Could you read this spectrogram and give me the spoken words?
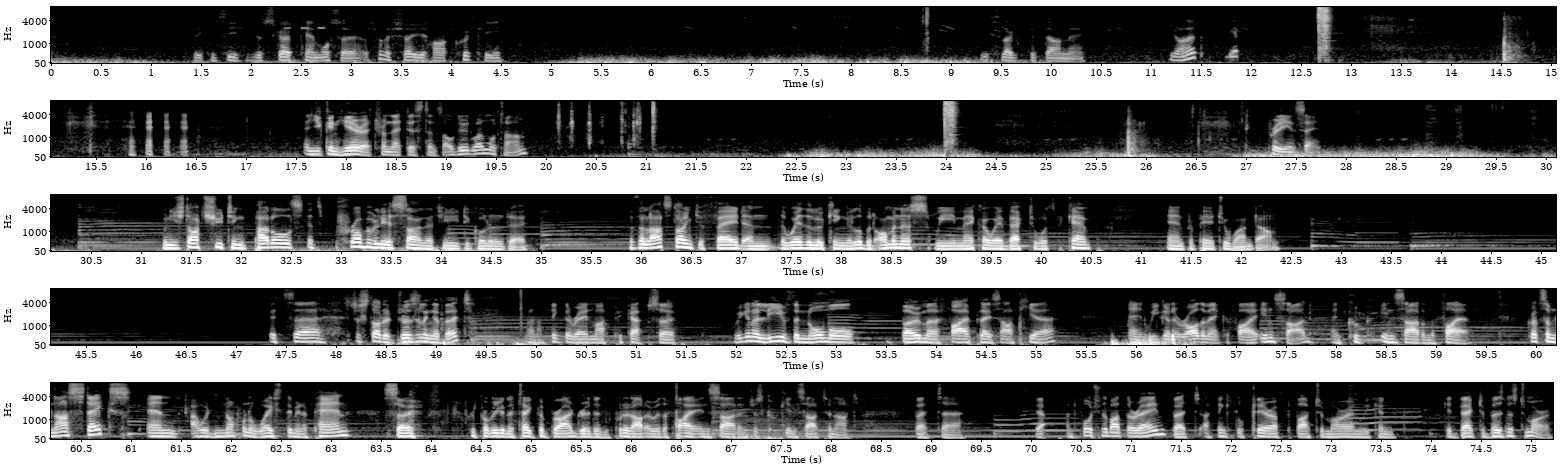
so you can see the scope cam also. I just want to show you how quickly these slugs get down there. You on it? Yep. and you can hear it from that distance. I'll do it one more time. pretty insane. When you start shooting puddles, it's probably a sign that you need to call it a day. With the lights starting to fade and the weather looking a little bit ominous, we make our way back towards the camp and prepare to wind down. It's uh, just started drizzling a bit, and I think the rain might pick up. So we're going to leave the normal Boma fireplace out here and we're going to rather make a fire inside and cook inside on the fire. Got some nice steaks, and I would not want to waste them in a pan, so we're probably going to take the braai grid and put it out over the fire inside and just cook inside tonight. But uh, yeah, unfortunate about the rain, but I think it'll clear up by tomorrow and we can get back to business tomorrow.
